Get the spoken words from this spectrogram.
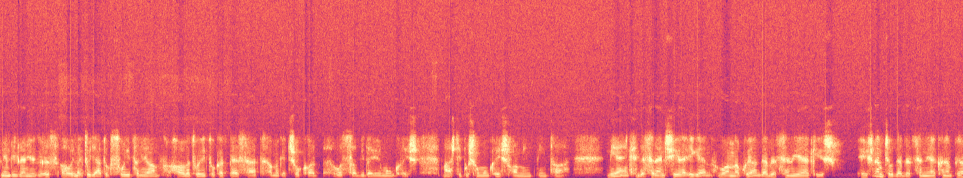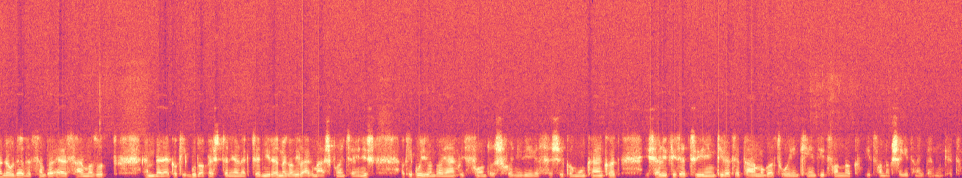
mindig lenyűgöz, ahogy meg tudjátok szólítani a hallgatóitokat, persze hát egy sokkal hosszabb idejű munka is, más típusú munka is van, mint, mint a miénk. De szerencsére igen, vannak olyan debreceniek is, és nem csak debreceniek, hanem például Debrecenből elszármazott emberek, akik Budapesten élnek többnyire, meg a világ más pontjain is, akik úgy gondolják, hogy fontos, hogy mi végezhessük a munkánkat, és előfizetőink, illetve támogatóinként itt vannak, itt vannak, segítenek bennünket.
